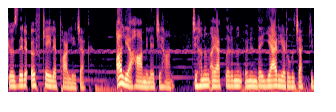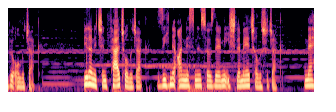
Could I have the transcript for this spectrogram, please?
gözleri öfkeyle parlayacak. Alya hamile Cihan. Cihan'ın ayaklarının önünde yer yarılacak gibi olacak. Bir an için felç olacak, zihni annesinin sözlerini işlemeye çalışacak. Ne?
